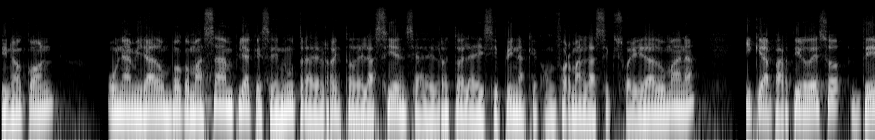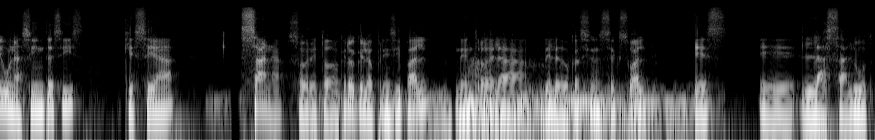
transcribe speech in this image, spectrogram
sino con una mirada un poco más amplia que se nutra del resto de las ciencias, del resto de las disciplinas que conforman la sexualidad humana y que a partir de eso dé una síntesis que sea sana, sobre todo. Creo que lo principal dentro de la, de la educación sexual es eh, la salud.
